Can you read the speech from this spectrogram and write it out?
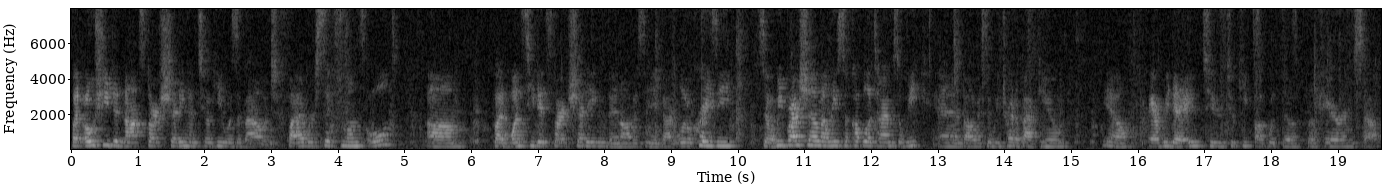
but Oshie did not start shedding until he was about five or six months old. Um, but once he did start shedding, then obviously it got a little crazy. So we brush him at least a couple of times a week, and obviously we try to vacuum you know, every day to, to keep up with the, the hair and stuff.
